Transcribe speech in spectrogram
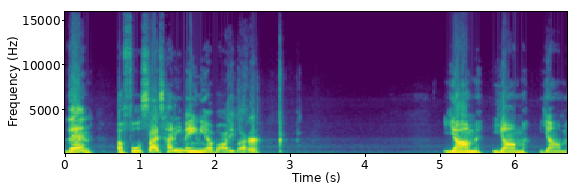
Then, a full-size Honey Mania Body Butter. Yum, yum, yum.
